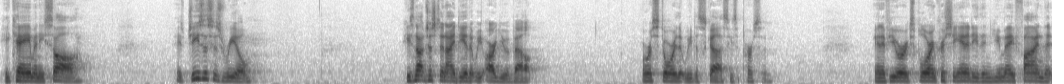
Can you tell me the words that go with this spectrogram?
He came and he saw. If Jesus is real, he's not just an idea that we argue about or a story that we discuss, he's a person. And if you are exploring Christianity, then you may find that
